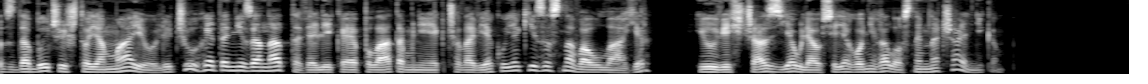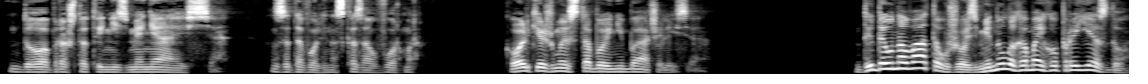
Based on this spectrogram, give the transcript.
ад здабычы што я маю лічу гэта не занадта вялікая плата мне як чалавеку які заснаваў лагер і ўвесь час з'яўляўся яго негалосным начальнікам. Добра што ты не змяняешся задаволена сказаў вормар. Колькі ж мы з табой не бачыліся? Ды даўнавата ўжо з мінулага майго прыезду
